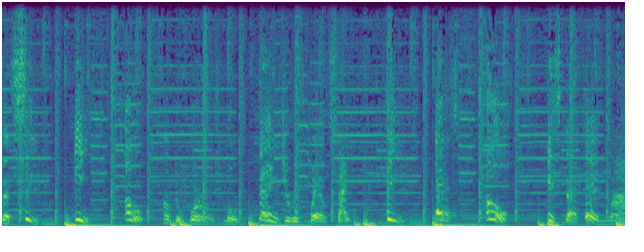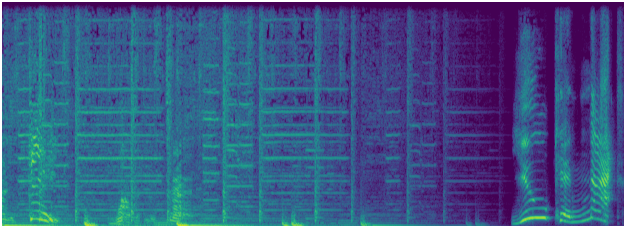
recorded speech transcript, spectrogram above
the CEO of the world's most dangerous website, BSO, is the Headline King. Wobbly time. You cannot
